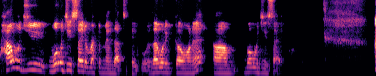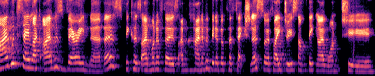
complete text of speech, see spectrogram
how would you what would you say to recommend that to people? If they were to go on it um, what would you say? I would say, like, I was very nervous because I'm one of those, I'm kind of a bit of a perfectionist. So if I do something, I want to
